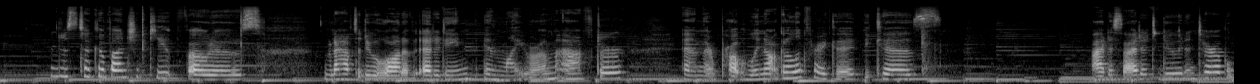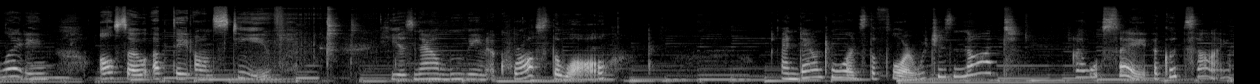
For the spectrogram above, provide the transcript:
I just took a bunch of cute photos. I'm gonna have to do a lot of editing in Lightroom after and they're probably not gonna look very good because I decided to do it in terrible lighting. Also, update on Steve. He is now moving across the wall and down towards the floor, which is not, I will say, a good sign.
